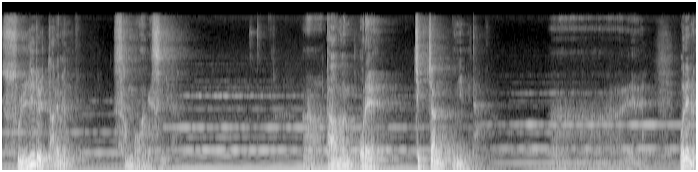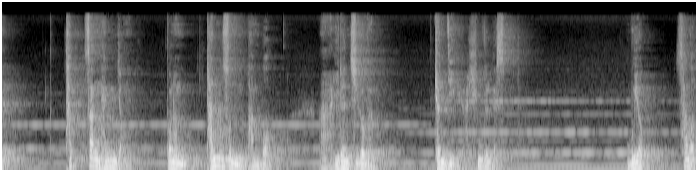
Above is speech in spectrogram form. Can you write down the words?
순리를 따르면 성공하겠습니다. 아, 다음은 올해 직장 운입니다. 아, 예. 올해는 탁상행정 또는 단순 반복 아, 이런 직업은 견디기가 힘들겠습니다. 무역, 상업,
